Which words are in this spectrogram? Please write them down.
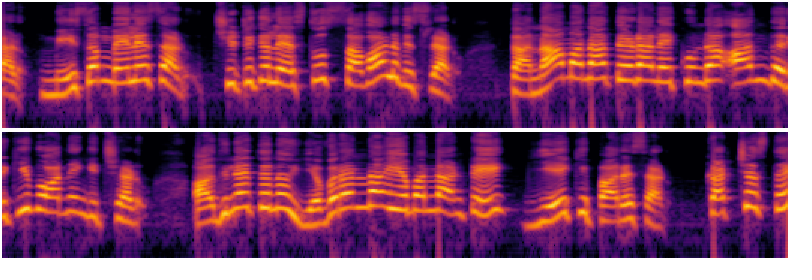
కొట్టాడు మీసం మేలేశాడు. చిటికలేస్తూ సవాళ్ళు విసిరాడు. తనా మనా తేడా లేకుండా అందరికీ వార్నింగ్ ఇచ్చాడు. అధినేతను ఎవరన్నా ఏమన్నా అంటే ఏకి పారేశాడు. కట్ చేస్తే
